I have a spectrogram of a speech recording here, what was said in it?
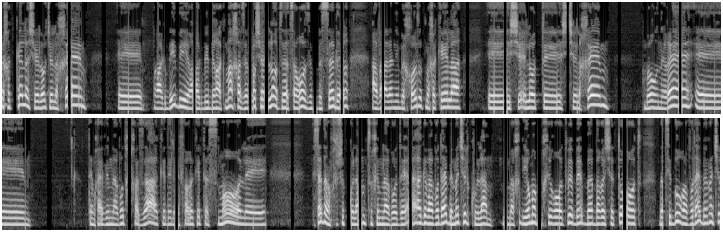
מחכה לשאלות שלכם. רק ביבי, רק ביבי, רק מח"ל, זה לא שאלות, זה הצהרות, זה בסדר, אבל אני בכל זאת מחכה לשאלות שלכם. בואו נראה. אה, אתם חייבים לעבוד חזק כדי לפרק את השמאל. אה, בסדר, אני חושב שכולם צריכים לעבוד. אגב, העבודה היא באמת של כולם. ביום הבחירות, ברשתות, בציבור, העבודה היא באמת של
